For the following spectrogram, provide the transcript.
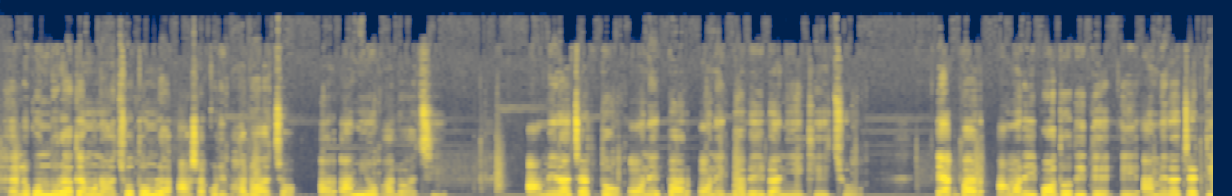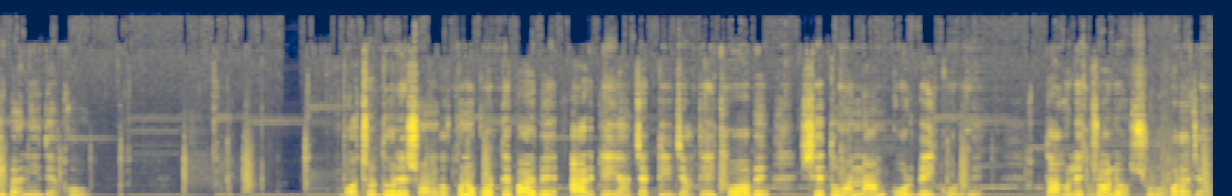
হ্যালো বন্ধুরা, কেমন আছো তোমরা? আশা করি ভালো আছো আর আমিও ভালো আছি। আমের আচার তো অনেকবার অনেকভাবেই বানিয়ে খেয়েছো। একবার আমার এই পদ্ধতিতে এই আমের আচারটি বানিয়ে দেখো। বছর ধরে সংরক্ষণও করতে পারবে আর এই আচারটি যাকেই খাওয়াবে সে তোমার নাম করবেই করবে। তাহলে চলো শুরু করা যাক।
